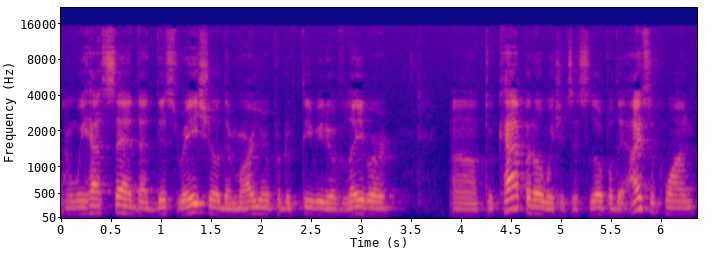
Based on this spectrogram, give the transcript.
And we have said that this ratio, the marginal productivity of labor uh, to capital, which is the slope of the isoquant,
